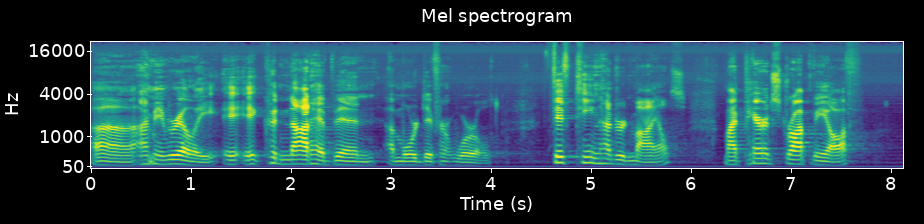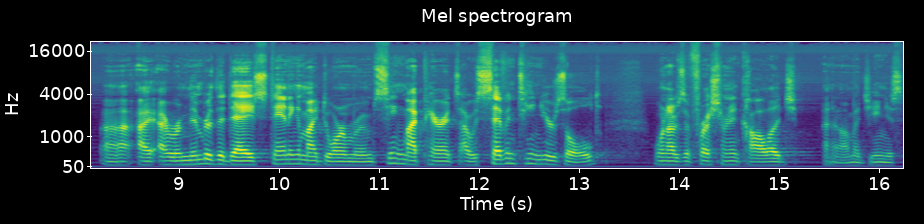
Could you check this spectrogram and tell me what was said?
Uh, I mean, really, it, it, could not have been a more different world. 1,500 miles. My parents dropped me off. Uh, I, I, remember the day standing in my dorm room, seeing my parents. I was 17 years old when I was a freshman in college. I I'm a genius.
